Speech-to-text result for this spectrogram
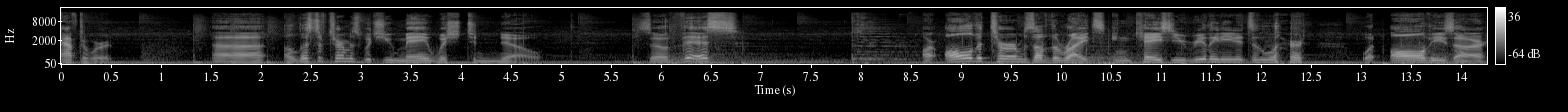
afterward, uh, a list of terms which you may wish to know. So this are all the terms of the rights in case you really needed to learn what all these are.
